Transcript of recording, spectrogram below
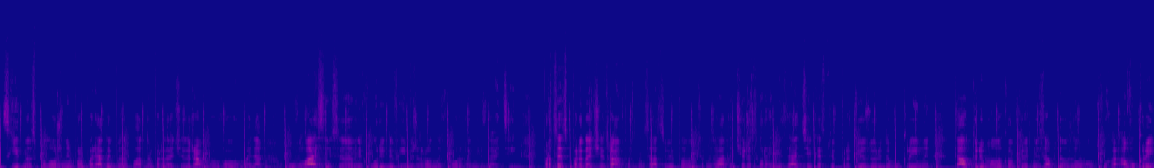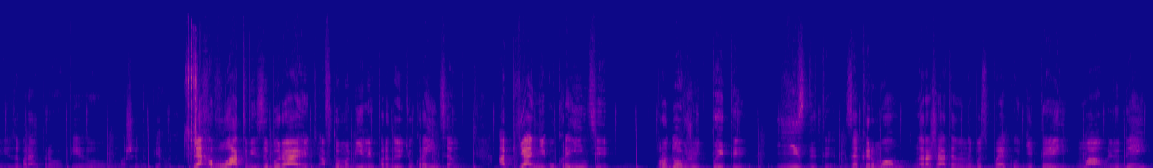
згідно з положенням про порядок безоплатної передачі державного рухового майна у власність іноземних урядів і міжнародних організацій. Процес передачі транспортних засобів планують організувати через організацію, яка співпрацює з урядом України та отримала конкретні запити на вимогу. Слухай, а в Україні забирають право в машини п'яних? Бляха, в Латвії забирають автомобілі, передають українцям, а п'яні українці продовжують пити, їздити за кермом, наражати на небезпеку дітей, мам, людей,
